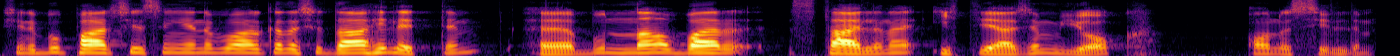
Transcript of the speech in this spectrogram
Şimdi bu parçasının yerine bu arkadaşı dahil ettim. E, bu navbar style'ına ihtiyacım yok. Onu sildim.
